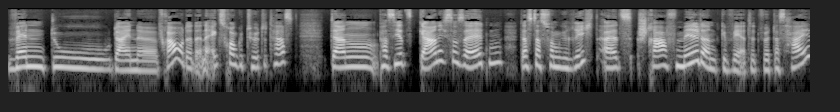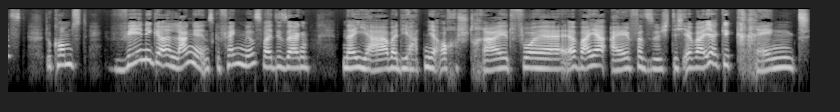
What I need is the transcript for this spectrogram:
wenn du deine Frau oder deine Ex-Frau getötet hast, dann passiert es gar nicht so selten, dass das vom Gericht als strafmildernd gewertet wird. Das heißt, du kommst weniger lange ins Gefängnis, weil sie sagen, na ja, aber die hatten ja auch Streit vorher. Er war ja eifersüchtig, er war ja gekränkt.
